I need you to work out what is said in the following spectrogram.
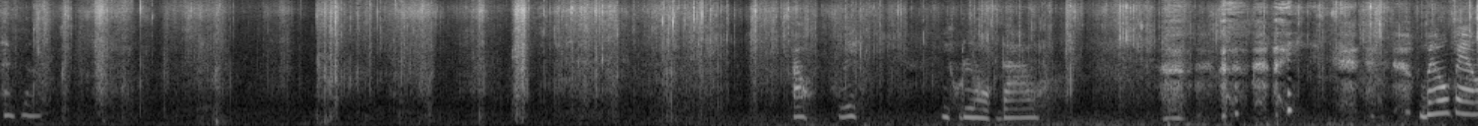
อันนั้นเอาเฮ้ย มี คนหลอกดาวแบวแบว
